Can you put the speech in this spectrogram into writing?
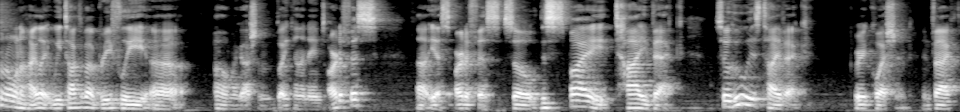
one I want to highlight. We talked about briefly. Uh, oh my gosh, I'm blanking on the names. Artifice. Uh, yes, Artifice. So this is by Tyvek. So who is Tyvek? Great question. In fact,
